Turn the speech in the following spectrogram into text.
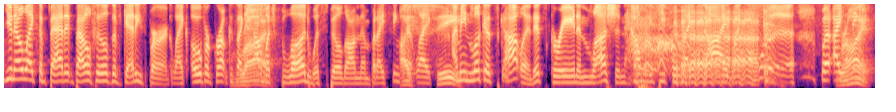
you know like the bat- battlefields of Gettysburg, like overgrown because like how much blood was spilled on them. But I think I that like see. I mean look at Scotland, it's green and lush, and how many people like died like. "Bleh." But I think right.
